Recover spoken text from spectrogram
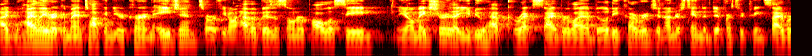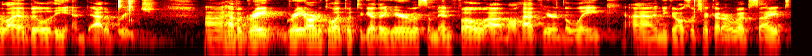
i'd highly recommend talking to your current agent or if you don't have a business owner policy you know make sure that you do have correct cyber liability coverage and understand the difference between cyber liability and data breach uh, I have a great, great article I put together here with some info. Um, I'll have here in the link, and you can also check out our website.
